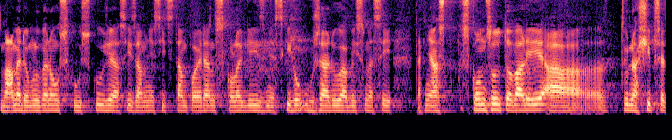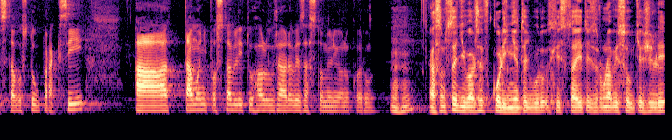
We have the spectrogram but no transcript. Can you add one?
máme domluvenou schůzku, že asi za měsíc tam pojedeme s kolegy z městského úřadu, aby jsme si tak nějak skonzultovali a tu naši představu s tou praxí. A tam oni postavili tu halu řádově za 100 milionů korun. Uh-huh. Já jsem se díval, že v Kolíně teď budu chystají, teď zrovna vysoutěžili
